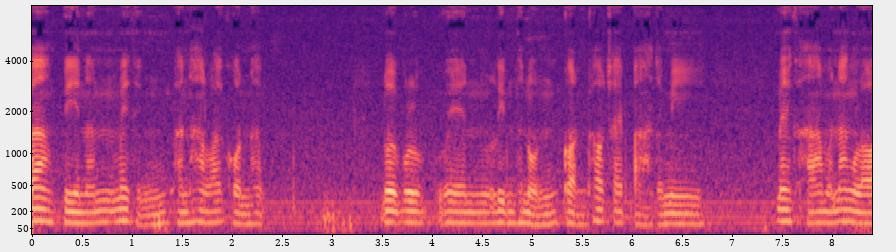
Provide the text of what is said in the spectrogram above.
บ้างปีนั้นไม่ถึง 1,500 คนครับ โดยบริเวณริมถนนก่อนเข้าชายป่าจะมีแม่ค้ามานั่งรอ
